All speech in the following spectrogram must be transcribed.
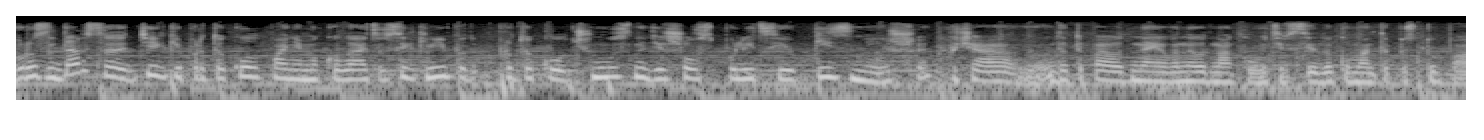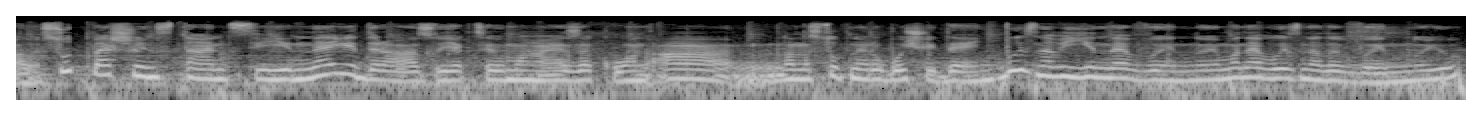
Розглядався тільки протокол пані Миколаївці, оскільки мій протокол чомусь надійшов з поліцією пізніше, хоча ДТП одне вони однаково ці всі документи поступали. Суд першої інстанції не відразу, як це вимагає закон, а на наступний робочий день визнав її невинною. Мене визнали винною.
